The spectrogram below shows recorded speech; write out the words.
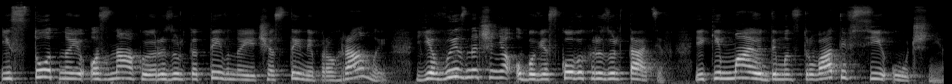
істотною ознакою результативної частини програми є визначення обов'язкових результатів, які мають демонструвати всі учні.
